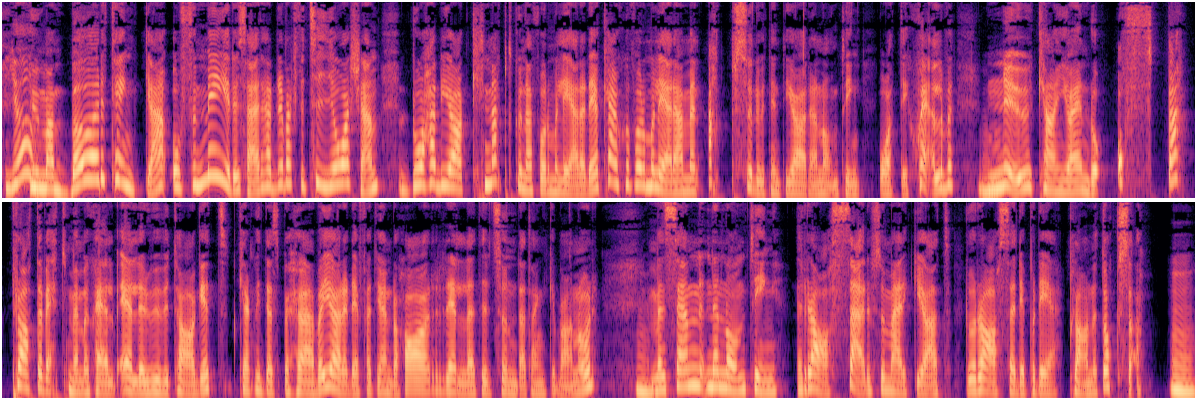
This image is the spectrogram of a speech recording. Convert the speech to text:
Ja. hur man bör tänka. Och för mig är det så här, hade det varit för tio år sedan, då hade jag knappt kunnat formulera det. Jag kanske formulerar, men absolut inte göra någonting åt det själv. Nu kan jag ändå ofta prata vett med mig själv eller överhuvudtaget kanske inte ens behöva göra det för att jag ändå har relativt sunda tankebanor. Men sen när någonting rasar så märker jag att då rasar det på det planet också. Mm.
